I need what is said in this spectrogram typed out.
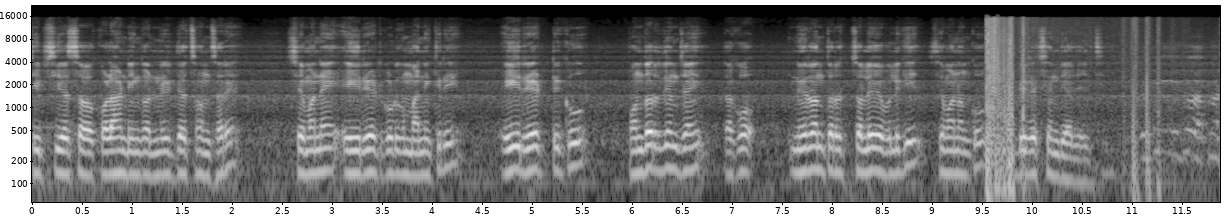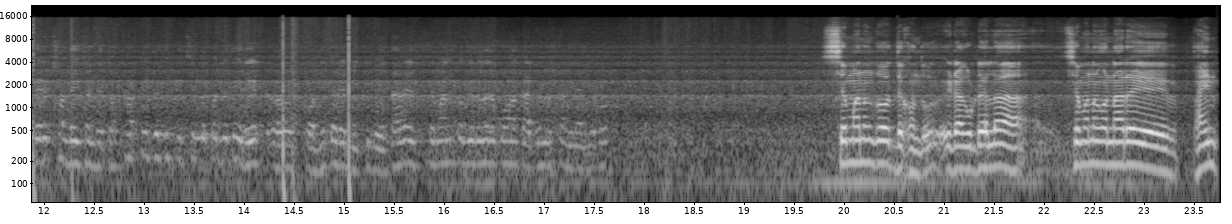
ଚିଫ୍ ସି ଏସ୍ କଳାହାଣ୍ଡିଙ୍କ ନିର୍ଦ୍ଦେଶ ଅନୁସାରେ ସେମାନେ ଏଇ ରେଟ୍ ଗୁଡ଼ିକୁ ମାନିକିରି ଏଇ ରେଟ୍ଟିକୁ ପନ୍ଦର ଦିନ ଯାଇ ତାକୁ ନିରନ୍ତର ଚଲେଇବେ ବୋଲିକି ସେମାନଙ୍କୁ ଡିରେକ୍ସନ୍ ଦିଆଯାଇଛି ସେମାନଙ୍କ ଦେଖନ୍ତୁ ଏଇଟା ଗୋଟେ ହେଲା से मैंने फाइन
